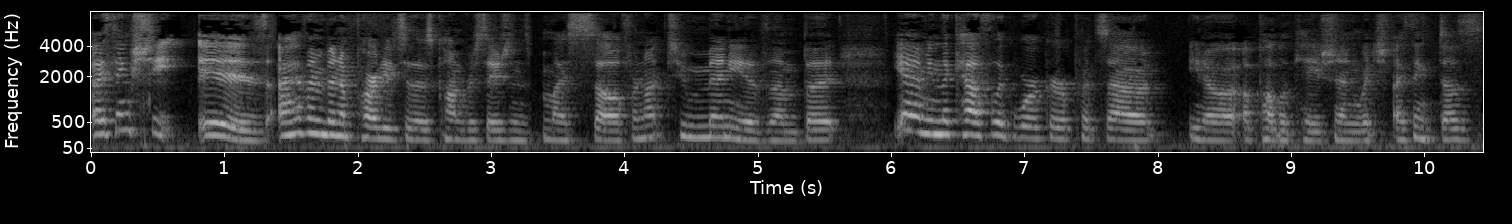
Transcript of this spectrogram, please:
I think she is. I haven't been a party to those conversations myself, or not too many of them, but yeah, I mean, the Catholic Worker puts out you know a publication which I think does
